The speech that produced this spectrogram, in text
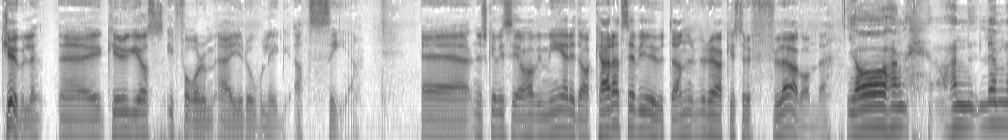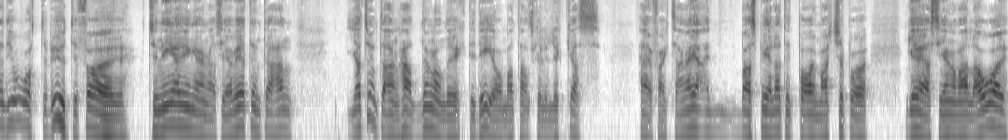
Kul! Eh, Kyrgios i form är ju rolig att se. Eh, nu ska vi se, vad har vi mer idag? Karatsev är ju utan, rök ju så det flög om det. Ja, han, han lämnade ju återbud till förturneringarna, så alltså jag vet inte, han... Jag tror inte han hade någon direkt idé om att han skulle lyckas här faktiskt. Han har bara spelat ett par matcher på gräs genom alla år.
